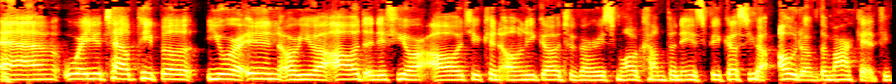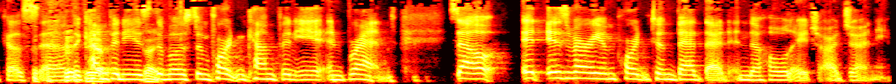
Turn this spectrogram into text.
Um, where you tell people you are in or you are out. And if you're out, you can only go to very small companies because you're out of the market because uh, the company yeah, is right. the most important company and brand. So it is very important to embed that in the whole HR journey.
